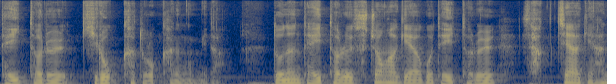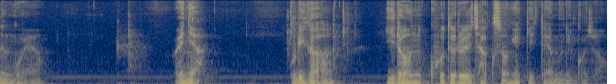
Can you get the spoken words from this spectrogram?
데이터를 기록하도록 하는 겁니다. 또는 데이터를 수정하게 하고 데이터를 삭제하게 하는 거예요. 왜냐? 우리가 이런 코드를 작성했기 때문인 거죠.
